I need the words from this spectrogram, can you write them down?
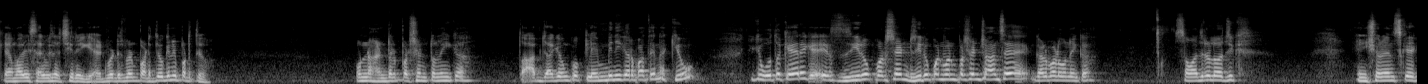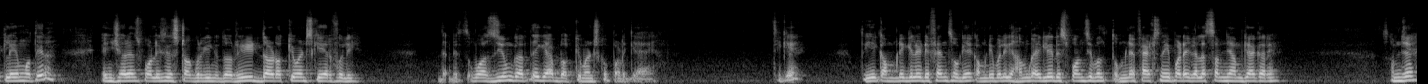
कि हमारी सर्विस अच्छी रहेगी एडवर्टाइजमेंट पढ़ते हो कि नहीं पढ़ते हो? उन्होंने हंड्रेड परसेंट तो नहीं कहा। तो आप जाके उनको क्लेम भी नहीं कर पाते ना, क्यों? क्योंकि वो तो कह रहे कि zero percent zero point one percent chance है गड़बड़ होने का। समझ रहे लॉजिक इंश्योरेंस के क्लेम होते हैं ना इंश्योरेंस पॉलिसी स्टॉक ब्रेकिंग तो read the documents carefully that is वो अज्यूम करते हैं कि आप डॉक्यूमेंट्स को पढ़ के आए। ठीक है? तो ये कंपनी के लिए डिफेंस हो गया। कंपनी बोलेगी, हम का लिए रिस्पॉन्सिबल तुमने फैक्ट्स नहीं पढ़े, गलत समझे, हम क्या करें? समझे?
